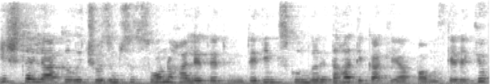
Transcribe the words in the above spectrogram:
işle alakalı çözümsüz sonra halledelim dediğimiz konuları daha dikkatli yapmamız gerekiyor.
